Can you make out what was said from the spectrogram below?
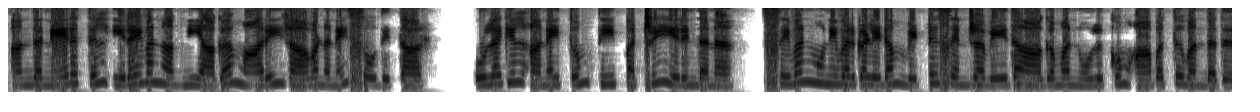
அந்த நேரத்தில் இறைவன் அக்னியாக மாறி ராவணனை சோதித்தார். உலகில் அனைத்தும் தீப்பற்றி எரிந்தன. சிவன் முனிவர்களிடம் விட்டு சென்ற வேத ஆகம நூலுக்கும் ஆபத்து வந்தது.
